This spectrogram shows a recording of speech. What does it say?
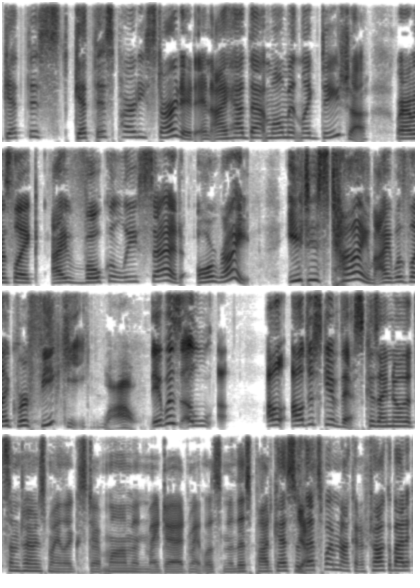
get this get this party started." And I had that moment like Deja, where I was like, I vocally said, "All right." It is time. I was like Rafiki. Wow. it was a I'll I'll just give this because I know that sometimes my like stepmom and my dad might listen to this podcast, so Yeah. that's why I'm not going to talk about it.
